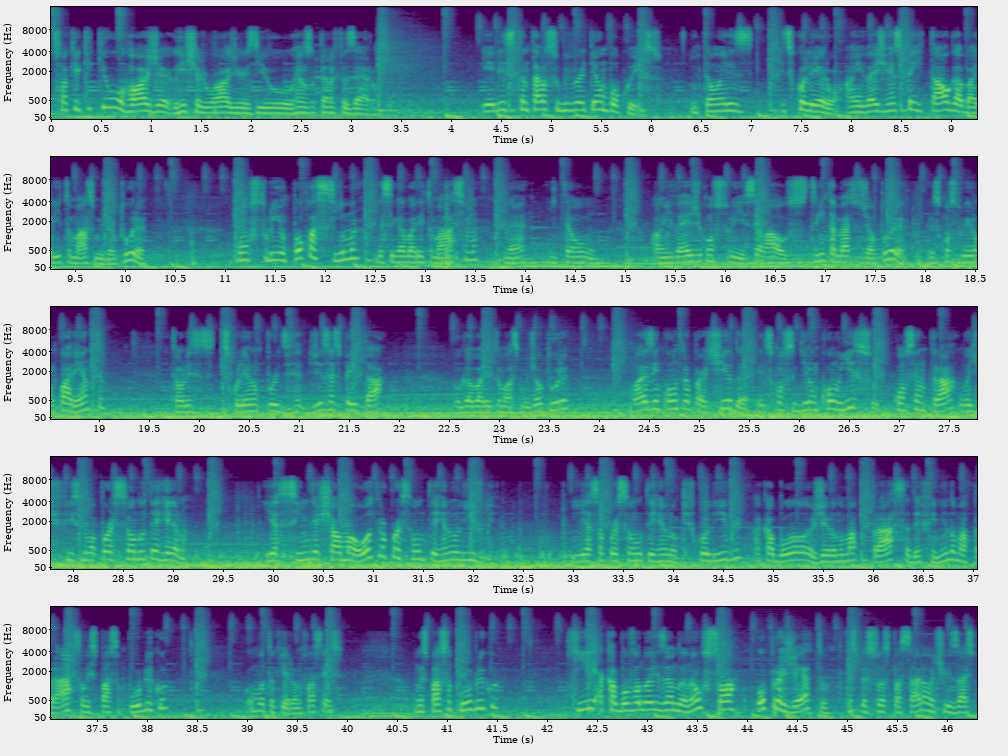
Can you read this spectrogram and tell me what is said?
Só que o que, que o Roger, Richard Rogers e o Renzo Pena fizeram? Eles tentaram subverter um pouco isso. Então eles escolheram, ao invés de respeitar o gabarito máximo de altura, construir um pouco acima desse gabarito máximo, né? Então, ao invés de construir, sei lá, os 30 metros de altura, eles construíram 40. Então eles escolheram por desrespeitar o gabarito máximo de altura, mas em contrapartida, eles conseguiram com isso concentrar o edifício numa porção do terreno e assim deixar uma outra porção do terreno livre. E essa porção do terreno que ficou livre acabou gerando uma praça, definindo uma praça, um espaço público. Ô motoqueiro, não faça isso. Um espaço público que acabou valorizando não só o projeto, que as pessoas passaram a utilizar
